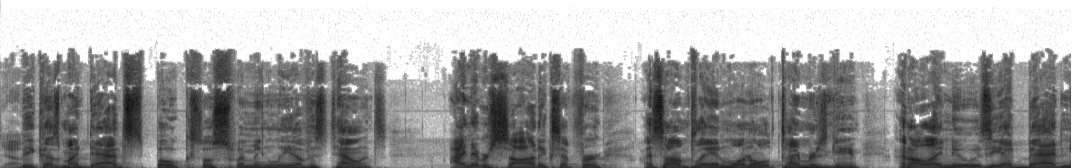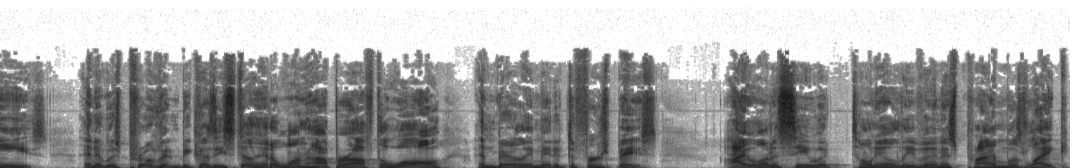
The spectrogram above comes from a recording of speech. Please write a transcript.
Yeah. Because my dad spoke so swimmingly of his talents. I never saw it except for I saw him play in one old timers game, and all I knew was he had bad knees. And it was proven because he still hit a one hopper off the wall and barely made it to first base. I want to see what Tony Oliva in his prime was like.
